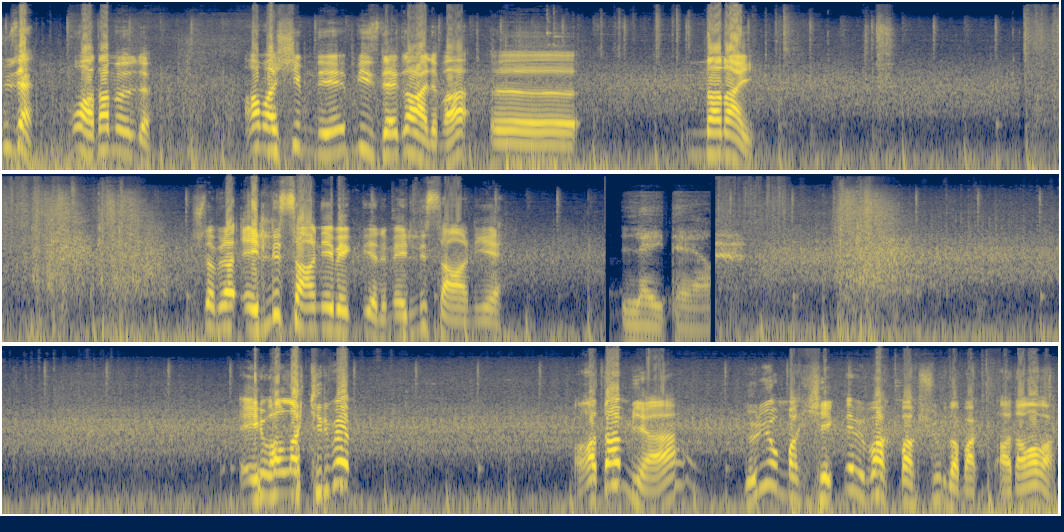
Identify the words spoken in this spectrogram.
Güzel. O adam öldü. Ama şimdi bizde galiba eee Nanay. Şurada biraz 50 saniye bekleyelim. 50 saniye. Later. Eyvallah kirvem. Adam ya. Görüyor musun bak şekle bir bak bak şurada bak adama bak.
